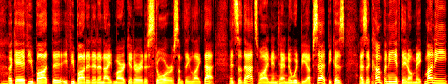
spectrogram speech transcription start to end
Mm. Okay, if you bought the if you bought it at a night market or at a store or something like that. And so that's why Nintendo would be upset because as a company if they don't make money,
